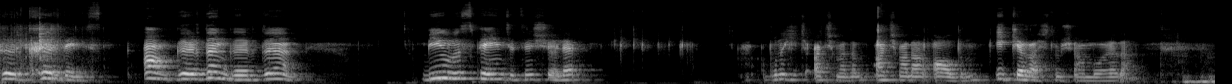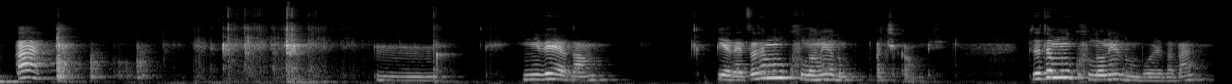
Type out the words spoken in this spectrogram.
Kır kır deniz. Ah gırdın gırdın. Beulis Painted'in şöyle bunu hiç açmadım. Açmadan aldım. İlk kez açtım şu an bu arada. Ah! Hmm. Nivea'dan bir adet. Zaten bunu kullanıyordum. Açık kalmış. Zaten bunu kullanıyordum bu arada ben.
